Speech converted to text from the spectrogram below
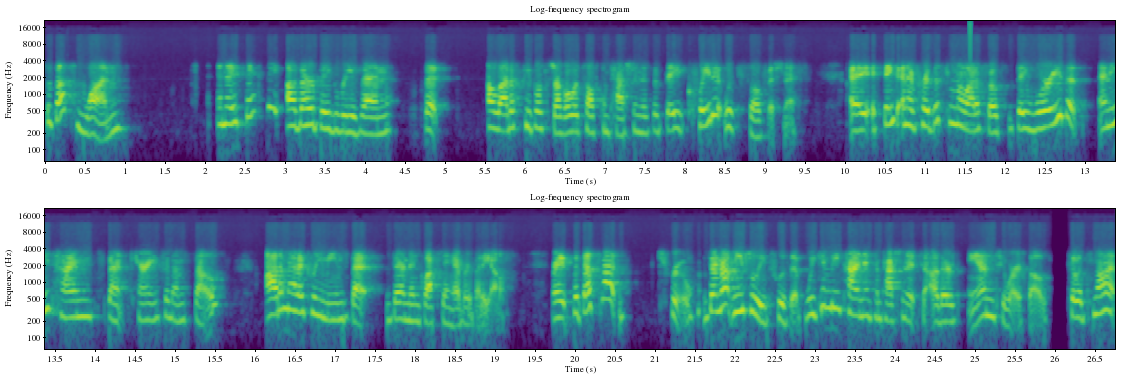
So that's one. And I think the other big reason that a lot of people struggle with self compassion is that they equate it with selfishness. I think, and I've heard this from a lot of folks, they worry that any time spent caring for themselves automatically means that they're neglecting everybody else, right? But that's not true. They're not mutually exclusive. We can be kind and compassionate to others and to ourselves. So it's not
